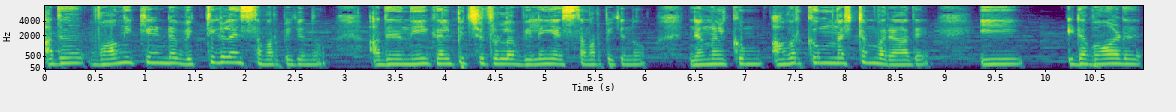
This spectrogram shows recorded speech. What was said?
അത് വാങ്ങിക്കേണ്ട വ്യക്തികളെ സമർപ്പിക്കുന്നു. അത് നീ കൽപ്പിച്ചിട്ടുള്ള വിലയെ സമർപ്പിക്കുന്നു. ഞങ്ങൾക്കും അവർക്കും നഷ്ടം വരാതെ ഈ ഇടപാട്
